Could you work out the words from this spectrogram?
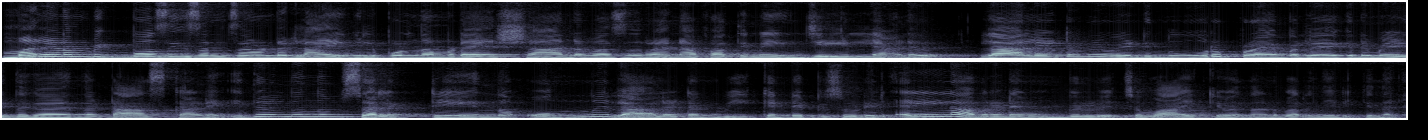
മലയാളം ബിഗ് ബോസ് സീസൺ സെവന്റെ ലൈവിൽ ഇപ്പോൾ നമ്മുടെ ഷാനവാസ് റന ഫാത്തിമയും ജയിലിലാണ്. ലാലേട്ടന് വേണ്ടി നൂറ് പ്രേമലേഖനം എഴുതുക എന്ന ടാസ്ക്കാണ് ഇതിൽ നിന്നും സെലക്ട് ചെയ്യുന്ന ഒന്ന് ലാലേട്ടൻ വീക്കെൻഡ് എപ്പിസോഡിൽ എല്ലാവരുടെയും മുമ്പിൽ വെച്ച് വായിക്കുമെന്നാണ് പറഞ്ഞിരിക്കുന്നത്.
